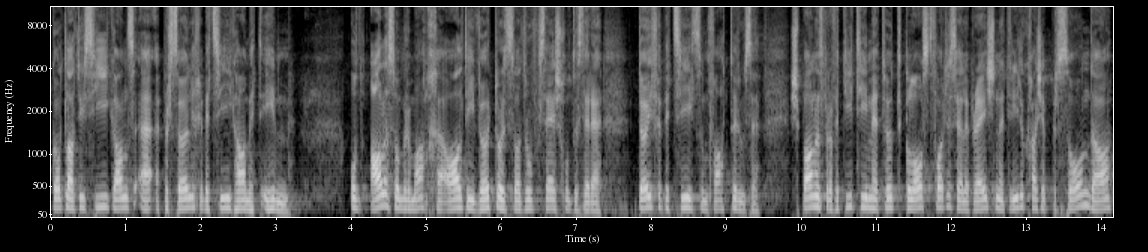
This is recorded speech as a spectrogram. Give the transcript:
Gott lässt uns ein, ganz eine, eine persönliche Beziehung haben mit ihm. Und alles, was wir machen, all die Wörter, die du darauf siehst, kommt aus dieser tiefen Beziehung zum Vater raus. Spannendes Prophetie-Team hat heute gelost vor der Celebration. Wenn du hast eine Person da,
